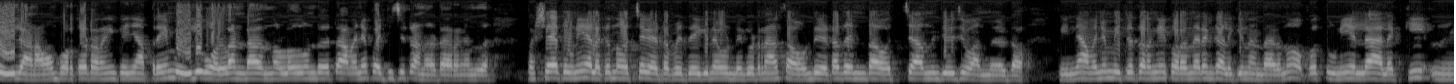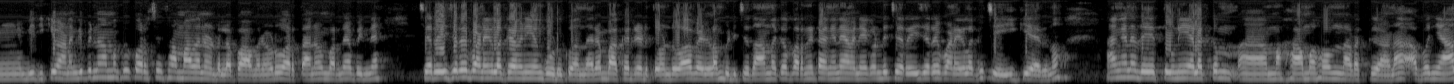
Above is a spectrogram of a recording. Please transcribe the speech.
വെയിലാണ്. അവൻ പുറത്തോട്ട് ഇറങ്ങിക്കഴിഞ്ഞാൽ അത്രയും വെയിൽ കൊള്ളണ്ട എന്നുള്ളത് കൊണ്ടിട്ട് അവനെ പറ്റിച്ചിട്ടാണ് കേട്ടോ ഇറങ്ങുന്നത്. പക്ഷേ തുണി അലക്കുന്ന ഒച്ച കേട്ടപ്പോഴത്തേക്കിന് ഉണ്ണിക്കുട്ടൻ ആ സൗണ്ട് കേട്ട് അതെന്താ ഒച്ച എന്നും ചോദിച്ച് വന്നു കേട്ടോ. പിന്നെ അവനും മുറ്റത്തിറങ്ങി കുറേ നേരം കളിക്കുന്നുണ്ടായിരുന്നു. അപ്പോൾ തുണിയെല്ലാം അലക്കി വിരിക്കുവാണെങ്കിൽ പിന്നെ നമുക്ക് കുറച്ച് സമാധാനം ഉണ്ടല്ലോ. അപ്പോൾ അവനോട് വർത്താനവും പറഞ്ഞാൽ പിന്നെ ചെറിയ ചെറിയ പണികളൊക്കെ അവന് ഞാൻ കൊടുക്കും. അന്നേരം ബക്കറ്റ് എടുത്തുകൊണ്ട് പോവാ വെള്ളം പിടിച്ചതാന്നൊക്കെ പറഞ്ഞിട്ട് അങ്ങനെ അവനെ കൊണ്ട് ചെറിയ ചെറിയ പണികളൊക്കെ ചെയ്യിക്കുമായിരുന്നു അങ്ങനെ ദേ തുണി അലക്കും മഹാമഹം നടക്കുകയാണ്. അപ്പോൾ ഞാൻ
